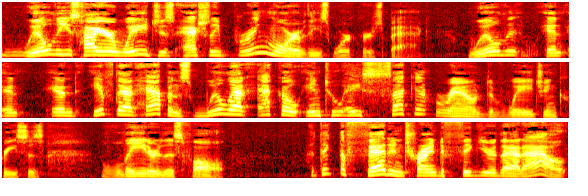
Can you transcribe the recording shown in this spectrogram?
Will these higher wages actually bring more of these workers back? Will the, and and and if that happens, will that echo into a second round of wage increases later this fall? I think the Fed, in trying to figure that out,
